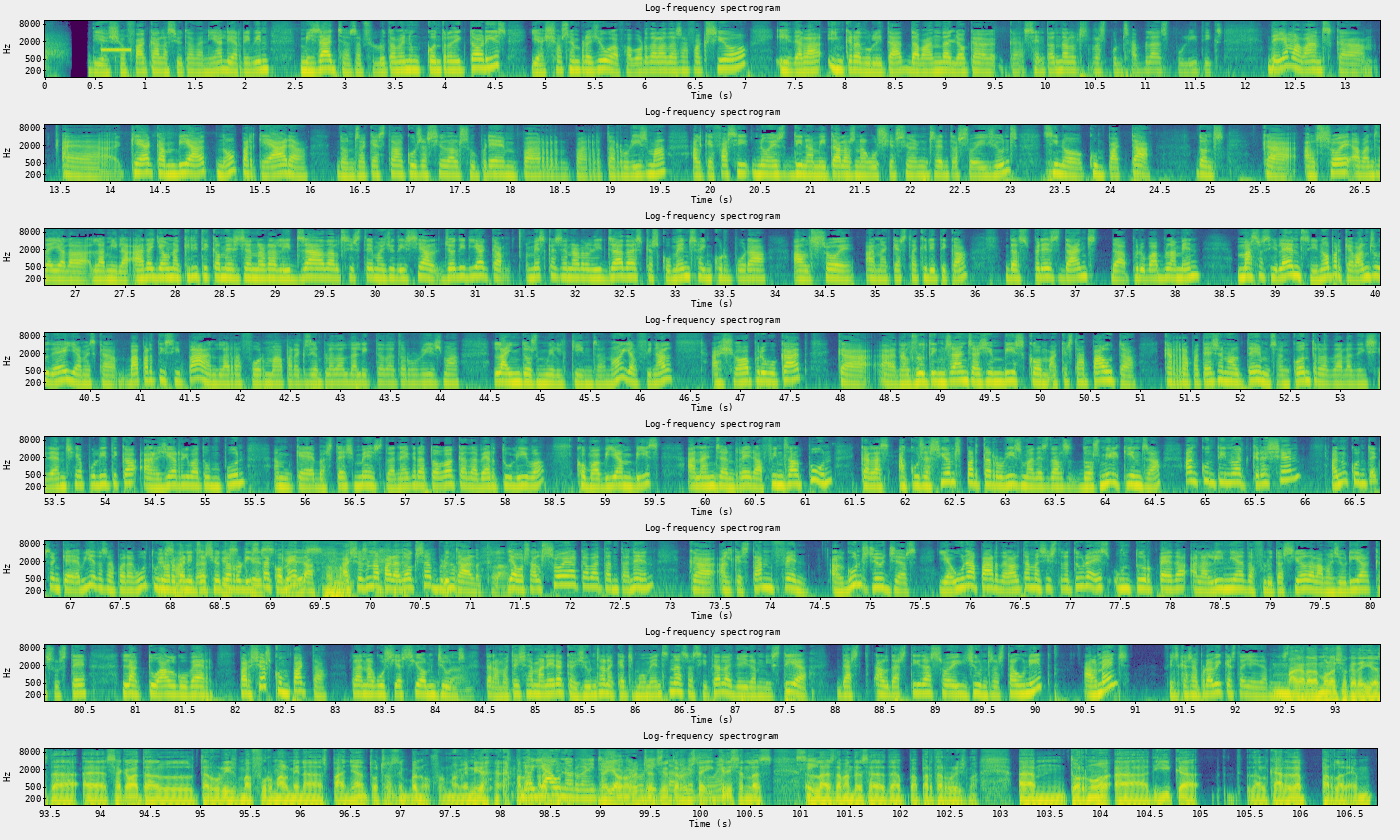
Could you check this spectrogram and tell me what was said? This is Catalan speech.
i això fa que a la ciutadania li arribin missatges absolutament contradictoris i això sempre juga a favor de la desafecció i de la incredulitat davant d'allò que, que senten dels responsables polítics. Dèiem abans que eh, què ha canviat, no? perquè ara doncs, aquesta acusació del Suprem per, per terrorisme el que faci no és dinamitar les negociacions entre PSOE i Junts, sinó compactar doncs que el PSOE, abans deia la, la Mila, ara hi ha una crítica més generalitzada al sistema judicial. Jo diria que més que generalitzada és que es comença a incorporar el PSOE en aquesta crítica després d'anys de probablement massa silenci, no? perquè abans ho deia, més que va participar en la reforma, per exemple, del delicte de terrorisme l'any 2015, no? i al final això ha provocat que en els últims anys hagin vist com aquesta pauta que es repeteix en el temps en contra de la dissidència política hagi arribat un punt en què vesteix més de negra toga que de verd oliva, com havíem vist en anys enrere, fins al punt que les acusacions per terrorisme des del 2015 han continuat creixent en un context en què havia desaparegut una Exacte, organització terrorista és, com ETA. És? Això és una paradoxa brutal. No, Llavors, el PSOE ha acabat entenent que el que estan fent alguns jutges i a una part de l'alta magistratura és un torpeda a la línia de flotació de la majoria que sosté l'actual govern. Per això es compacta la negociació amb Junts, Clar. de la mateixa manera que Junts en aquests moments necessita la llei d'amnistia. El destí de PSOE i Junts està unit, almenys fins que s'aprovi aquesta llei d'amnistia. M'agrada molt això que deies de eh, s'ha acabat el terrorisme formalment a Espanya, tots els, bueno, formalment ha, no hi ha una organització, no hi ha una organització terrorista, terrorista i creixen les, sí. les demandes de, de, per terrorisme. Um, torno a dir que del que ara parlarem,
